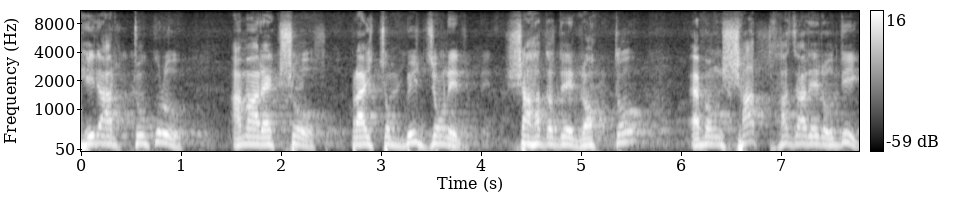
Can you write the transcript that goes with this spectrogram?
হীরার টুকরো, আমার একশো প্রায় চব্বিশ জনের শাহাদতের রক্ত এবং সাত হাজারের অধিক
